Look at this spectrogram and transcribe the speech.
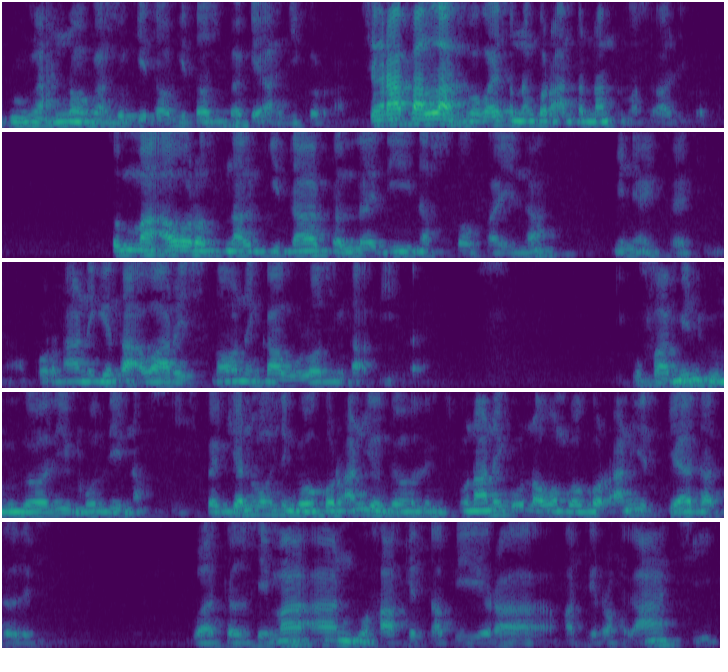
bungahno kanggo kita-kita sebagai ahli Quran. Sing rapal lah, pokoknya seneng Quran tenan termasuk ahli Quran. Summa awrasnal kitab alladzi nastofaina min ibadina. Quran iki tak warisno ning kawula sing tak pilih. Iku famin gum zalimun di nafsi. Sebagian wong sing nggo Quran ya dolim. Sekunane ku wong nggo Quran ya biasa dolim. Wadal semaan, bu hafid tapi ra pati roh ngaji.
